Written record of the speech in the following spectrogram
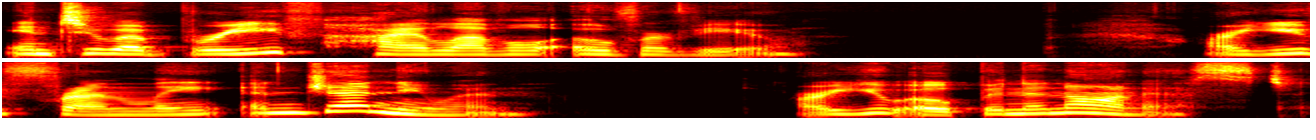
into a brief, high level overview. Are you friendly and genuine? Are you open and honest?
